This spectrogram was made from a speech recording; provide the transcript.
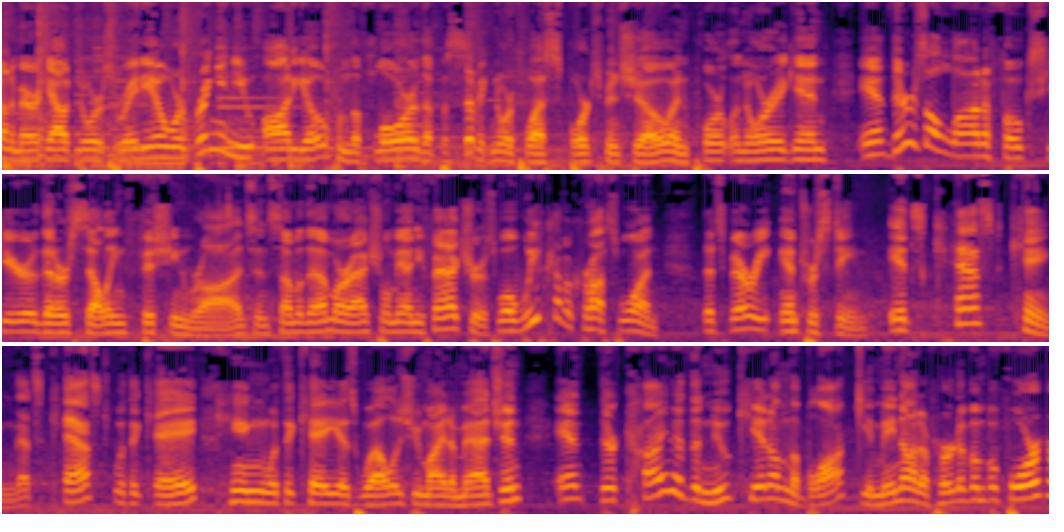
on America Outdoors Radio, we're bringing you audio from the floor of the Pacific Northwest Sportsman Show in Portland, Oregon. And there's a lot of folks here that are selling fishing rods, and some of them are actual manufacturers. Well, we've come across one that's very interesting. It's KastKing. That's cast with a K, king with a K as well, as you might imagine. And they're kind of the new kid on the block. You may not have heard of them before,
